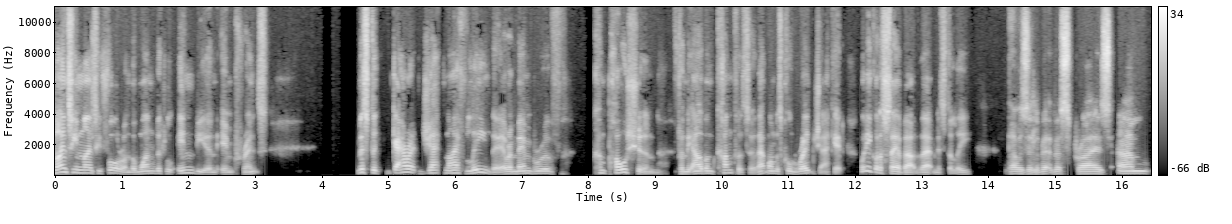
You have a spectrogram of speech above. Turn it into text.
1994 on the One Little Indian imprint, Mr. Garrett Jackknife Lee there, a member of Compulsion from the album Comforter. That one was called Rape Jacket. What do you got to say about that, Mr. Lee? That was a little bit of a surprise. Um,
